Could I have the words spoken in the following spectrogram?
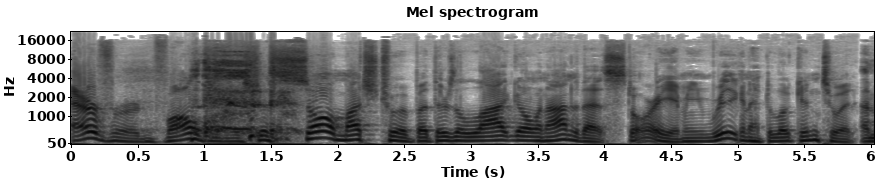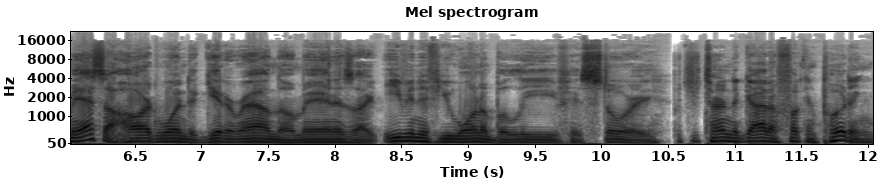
ever involving. It's just so much to it, but there's a lot going on to that story. I mean, really gonna have to look into it. I mean, that's a hard one to get around, though, man. It's like, even if you want to believe his story, but you turn the guy to fucking pudding.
